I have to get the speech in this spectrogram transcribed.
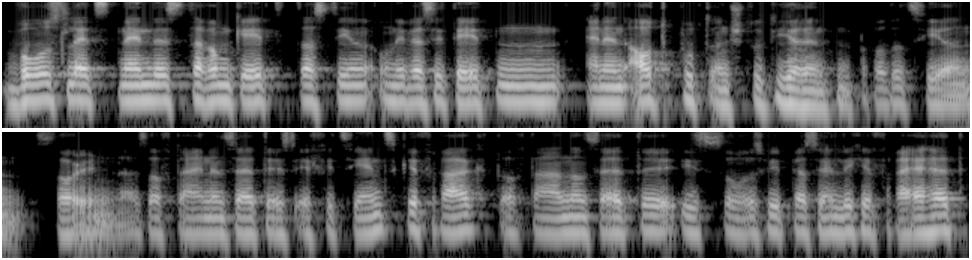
wo es letzten Endes darum geht, dass die Universitäten einen Output an Studierenden produzieren sollen. Also auf der einen Seite ist Effizienz gefragt, auf der anderen Seite ist sowas wie persönliche Freiheit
